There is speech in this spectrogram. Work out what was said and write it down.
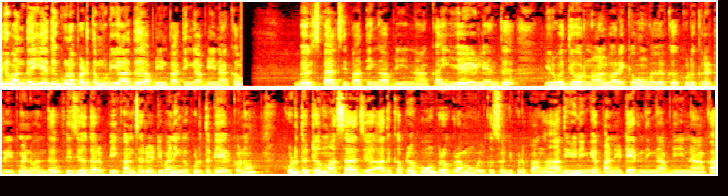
இது வந்து எது குணப்படுத்த முடியாது அப்படின்னு பார்த்தீங்க அப்படின்னாக்கா பெல்ஸ் பால்சி பார்த்தீங்க அப்படின்னாக்கா ஏழுலேருந்து இருபத்தி ஒரு நாள் வரைக்கும் உங்களுக்கு கொடுக்குற ட்ரீட்மெண்ட் வந்து ஃபிசியோதெரப்பி கன்சர்வேட்டிவாக நீங்கள் கொடுத்துட்டே இருக்கணும். கொடுத்துட்டு மசாஜ் அதுக்கப்புறம் ஹோம் ப்ரோக்ராம் உங்களுக்கு சொல்லி கொடுப்பாங்க. அதையும் நீங்கள் பண்ணிகிட்டே இருந்தீங்க அப்படின்னாக்கா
